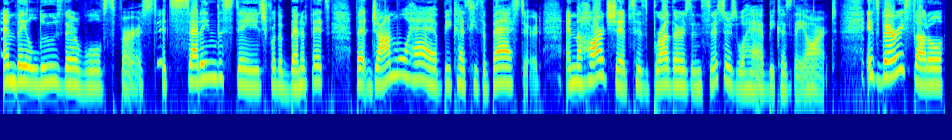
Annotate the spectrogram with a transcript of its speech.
and they lose their wolves first. It's setting the stage for the benefits that Jon will have because he's a bastard and the hardships his brothers and sisters will have because they aren't. It's very subtle.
